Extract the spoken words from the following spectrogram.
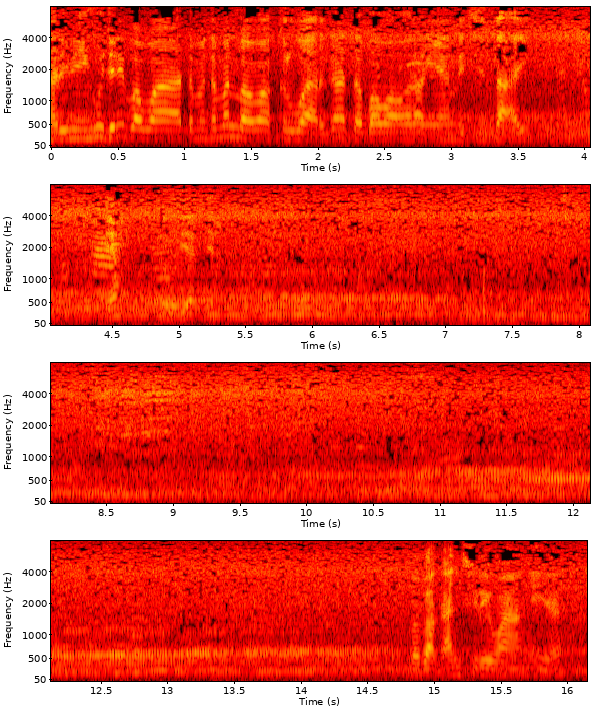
Hari Minggu jadi bawa teman-teman bawa keluarga atau bawa orang yang dicintai. Ya, tuh lihat ya. Babakan Siliwangi ya.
